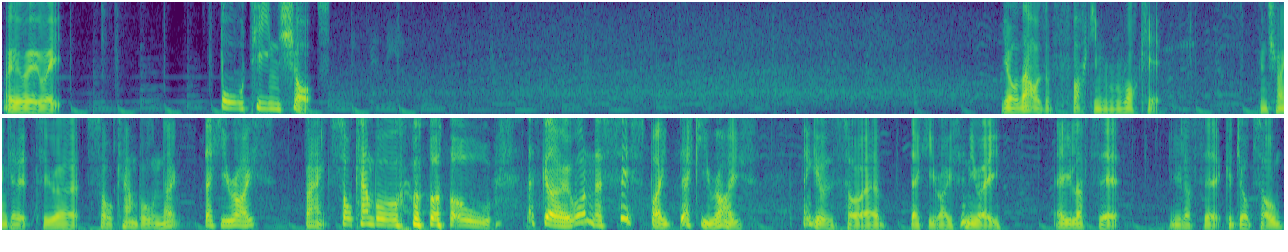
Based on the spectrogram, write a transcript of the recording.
Wait, wait, wait. 14 shots. Yo, that was a fucking rocket. Can try and get it to uh, Sol Campbell. Nope. Decky Rice. Bang. Sol Campbell. Let's go. What an assist by Decky Rice. I think it was so, uh, Decky Rice anyway. Hey, you love to see it. You love to see it. Good job, Sol.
